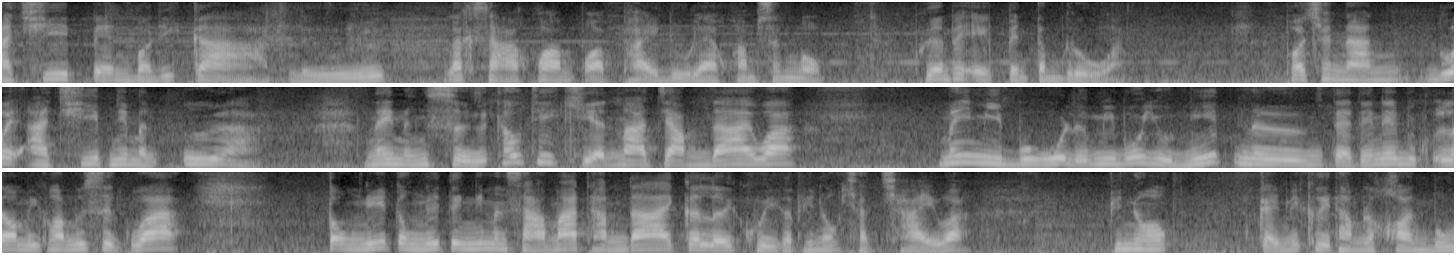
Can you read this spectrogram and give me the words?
อาชีพเป็นบอดี้การ์ดหรือรักษาความปลอดภัยดูแลความสงบ เพื่อนพระเอกเป็นตำรวจ เพราะฉะนั้นด้วยอาชีพนี้มันเอื้อ ในหนังสือเท่าที่เขียนมาจำได้ว่าไม่มีบูหรือมีบูอยู่นิดนึง แต่ทีนี้เรามีความรู้สึกว่าตรงนี้ตรงนี้ตรงนี้มันสามารถทำได้ก็เลยคุยกับพี่นกชัดชัยว่า พี่นกไก่ไม่เคยทำละครบู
